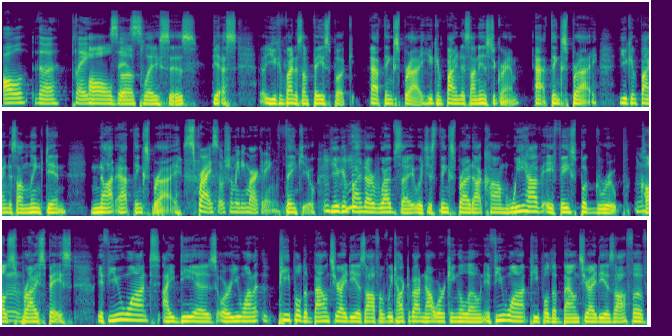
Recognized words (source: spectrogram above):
All the places. All the places. Yes. You can find us on Facebook at Think Spry. You can find us on Instagram at Think Spry. You can find us on LinkedIn, not at Think Spry. Spry social media marketing. Thank you. You can mm-hmm. find our website, which is thinkspry.com. We have a Facebook group called mm-hmm. Spry Space. If you want ideas or you want people to bounce your ideas off of, we talked about not working alone. If you want people to bounce your ideas off of,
